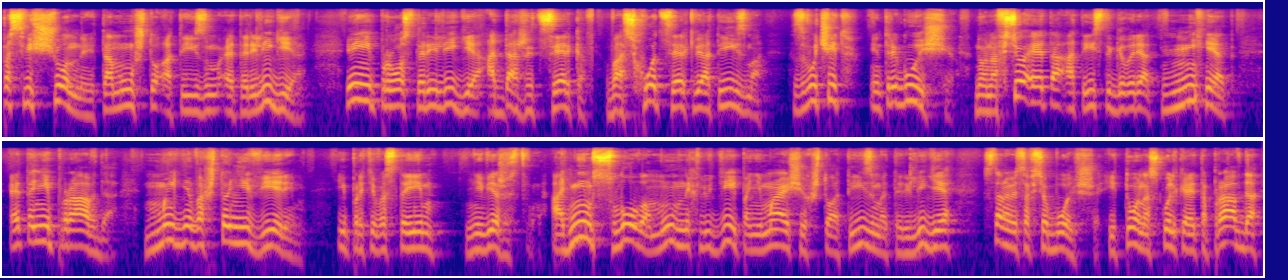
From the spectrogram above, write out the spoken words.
посвященные тому, что атеизм – это религия. И не просто религия, а даже церковь. Восход церкви атеизма. Звучит интригующе. Но на все это атеисты говорят, нет, это неправда. Мы ни во что не верим и противостоим невежеству. Одним словом, умных людей, понимающих, что атеизм – это религия, становится все больше. И то, насколько это правда,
